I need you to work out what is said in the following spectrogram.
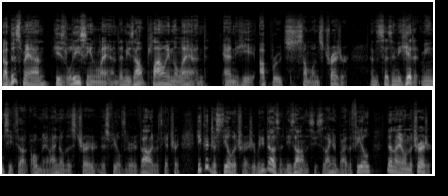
Now, this man, he's leasing land and he's out plowing the land and he uproots someone's treasure. And it says, and he hid it, means he thought, oh man, I know this tre- this field's very valuable to get treasure. He could just steal the treasure, but he doesn't. He's honest. He says, I'm going to buy the field, then I own the treasure.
